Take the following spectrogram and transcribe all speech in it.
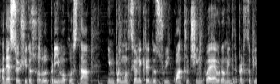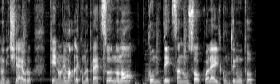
Adesso è uscito solo il primo, costa in promozione credo sui 4-5 euro, mentre prezzo pieno 10 euro, che non è male come prezzo. Non ho contezza, non so qual è il contenuto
